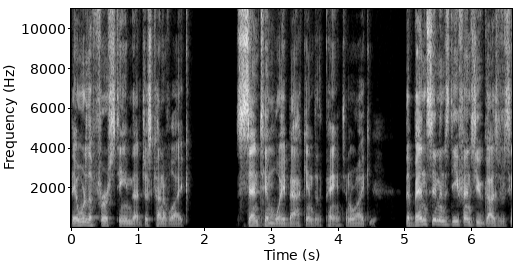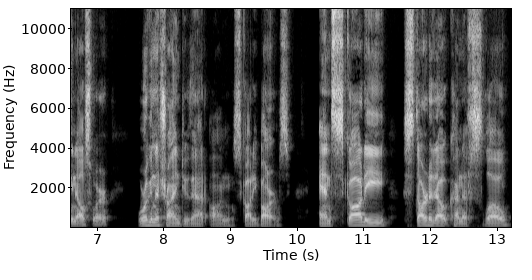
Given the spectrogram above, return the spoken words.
they were the first team that just kind of like sent him way back into the paint. And we're like, mm. The Ben Simmons defense you guys have seen elsewhere, we're going to try and do that on Scottie Barnes. And Scottie started out kind of slow.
